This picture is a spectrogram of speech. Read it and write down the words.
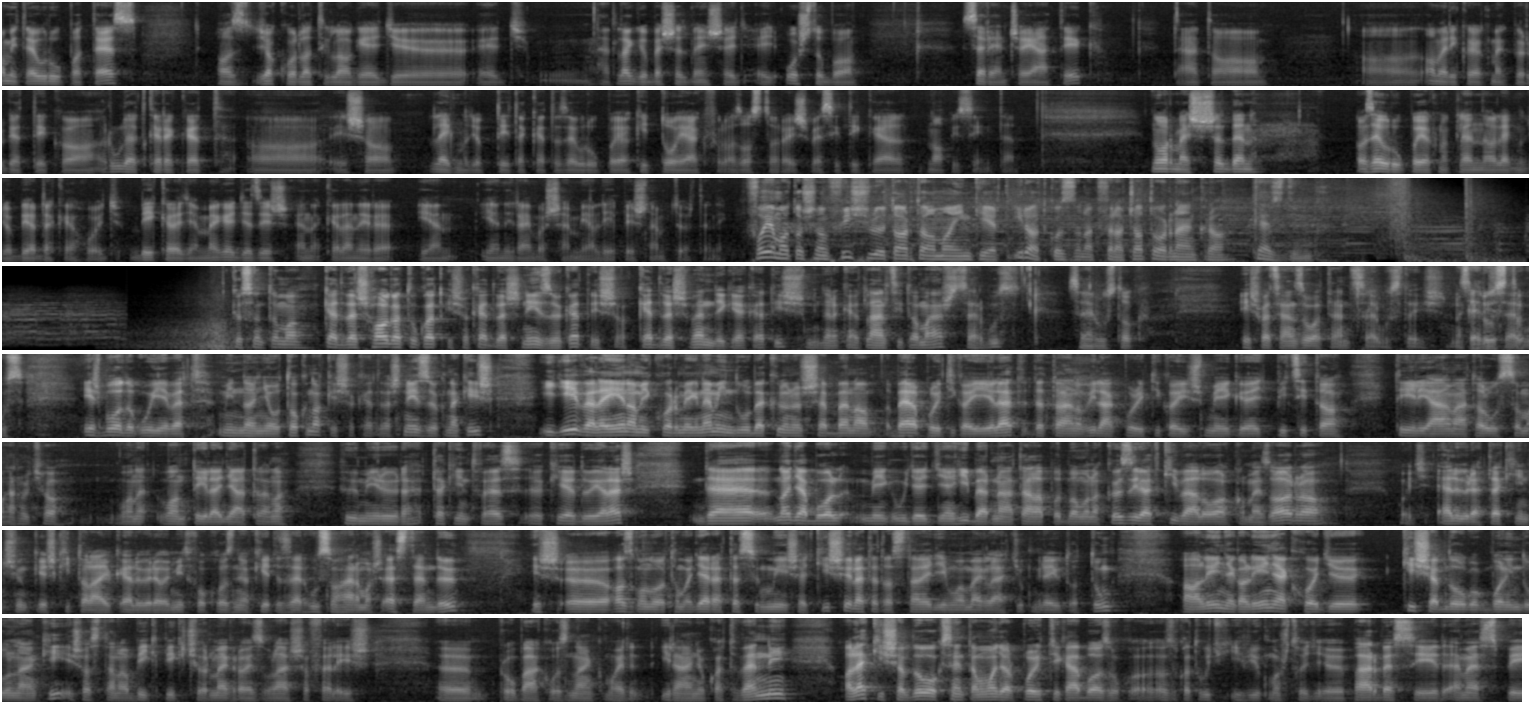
amit Európa tesz, az gyakorlatilag egy, egy hát legjobb esetben is egy, egy ostoba szerencsejáték, tehát a, az amerikaiak megpörgették a rulettkereket, a, és a legnagyobb téteket az európaiak itt tolják fel az asztalra és veszítik el napi szinten. Normális esetben az európaiaknak lenne a legnagyobb érdeke, hogy béke legyen megegyezés, ennek ellenére ilyen, ilyen irányba semmilyen lépés nem történik. Folyamatosan frissülő tartalmainkért iratkozzanak fel a csatornánkra, kezdünk! Köszöntöm a kedves hallgatókat és a kedves nézőket és a kedves vendégeket is, mindeneket Lánci Tamás, szervusz! Szervusztok! És Vecán Zoltán, szervusz te is. Szervusz. És boldog új évet mindannyiótoknak és a kedves nézőknek is. Így évelején, amikor még nem indul be különösebben a belpolitikai élet, de talán a világpolitika is még egy picit a téli álmát alussza már, hogyha van, van tél egyáltalán a hőmérőre tekintve ez kérdőjeles, de nagyjából még úgy egy ilyen hibernált állapotban van a közélet, kiváló alkalom ez arra, hogy előre tekintsünk és kitaláljuk előre, hogy mit fog hozni a 2023-as esztendő és ö, azt gondoltam, hogy erre teszünk mi is egy kísérletet, aztán egy év meglátjuk, mire jutottunk. A lényeg a lényeg, hogy kisebb dolgokból indulnánk ki, és aztán a big picture megrajzolása felé is ö, próbálkoznánk majd irányokat venni. A legkisebb dolgok szerintem a magyar politikában azok, azokat úgy hívjuk most, hogy párbeszéd, MSP,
